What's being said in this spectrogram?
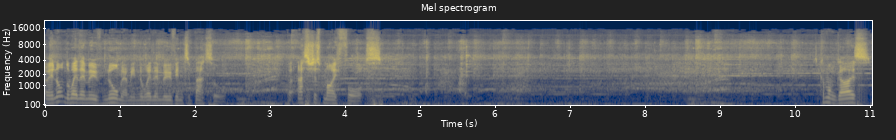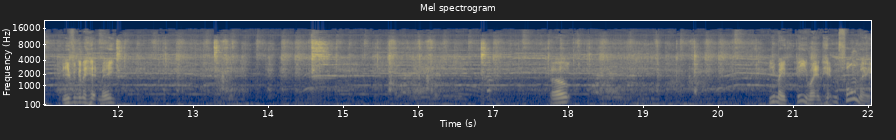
I mean, not the way they move normally, I mean the way they move into battle. But that's just my thoughts. Come on, guys. Are you even going to hit me? Oh. You made you went and hit him for me.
